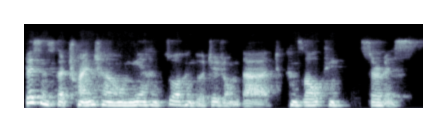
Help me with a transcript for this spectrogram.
business 的传承，我们也很做很多这种的 consulting service。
